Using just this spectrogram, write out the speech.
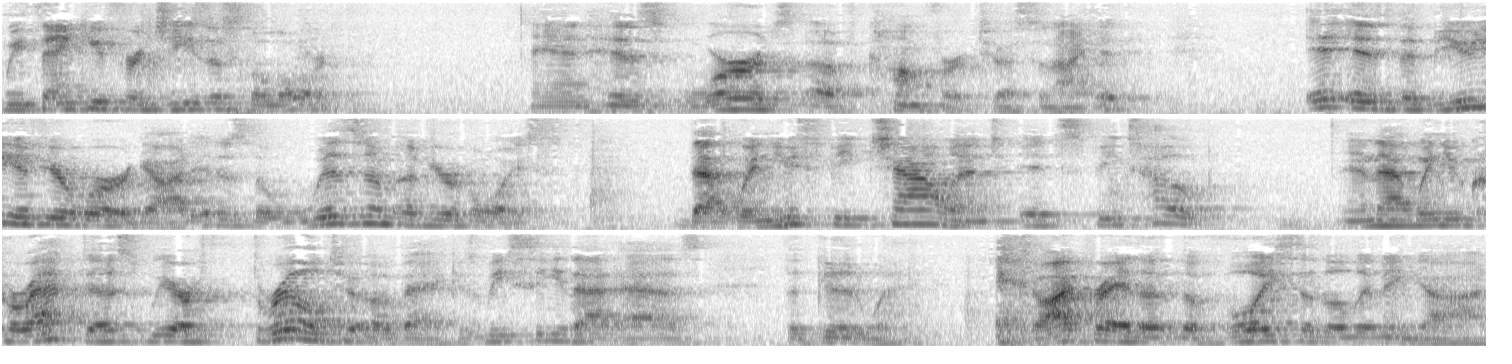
we thank you for Jesus the Lord and his words of comfort to us tonight. It, it is the beauty of your word, God. It is the wisdom of your voice that when you speak challenge, it speaks hope. And that when you correct us, we are thrilled to obey because we see that as the good way. So I pray that the voice of the living God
